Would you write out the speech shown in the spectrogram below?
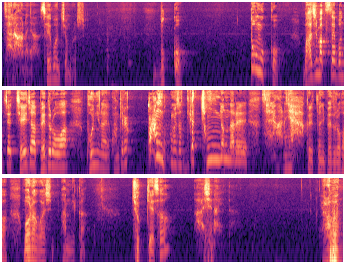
사랑하느냐? 세 번째 물었어요. 묻고 또 묻고 마지막 세 번째 제자 베드로와 본인과의 관계를 꽉 묶으면서 네가 정녕 나를 사랑하느냐 그랬더니 베드로가 뭐라고 합니까? 주께서 아시나이다. 여러분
